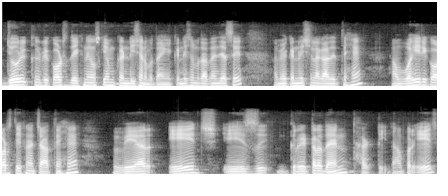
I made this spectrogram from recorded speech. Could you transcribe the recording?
जो रिकॉर्ड्स देखने हैं, उसकी हम कंडीशन बताएँगे। कंडीशन बताते हैं, जैसे हम ये कंडीशन लगा देते हैं, हम वही रिकॉर्ड्स देखना चाहते हैं where age is greater than thirty जहाँ पर एज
